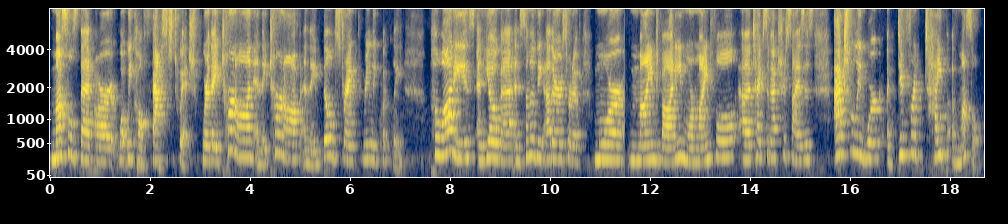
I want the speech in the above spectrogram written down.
muscles that are what we call fast twitch, where they turn on and they turn off and they build strength really quickly. Pilates and yoga and some of the other sort of more mind body, more mindful uh, types of exercises actually work a different type of muscle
